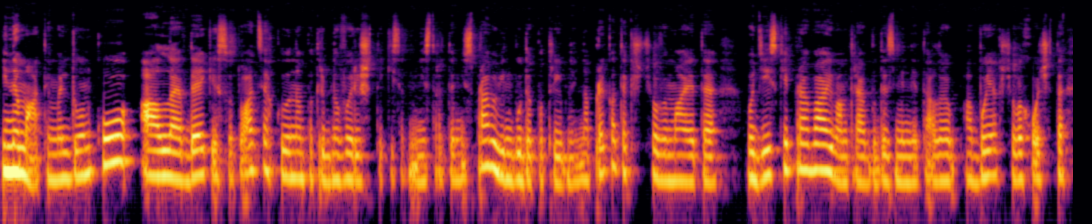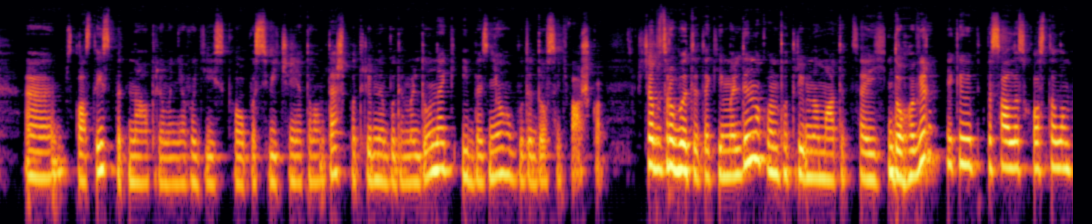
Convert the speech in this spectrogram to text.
і не мати мельдунку, але в деяких ситуаціях, коли нам потрібно вирішити якісь адміністративні справи, він буде потрібний. Наприклад, якщо ви маєте водійські права і вам треба буде змінити, але або якщо ви хочете е, скласти іспит на отримання водійського посвідчення, то вам теж потрібний буде мельдунок, і без нього буде досить важко. Щоб зробити такий мельдинок, вам потрібно мати цей договір, який ви підписали з хостелом.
